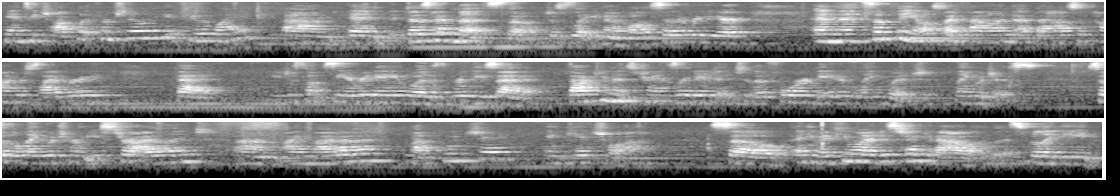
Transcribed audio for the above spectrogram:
fancy chocolate from Chile, if you would like. Um, and it does have nuts, though, just to let you know. I'll set every year. And then something else I found at the House of Congress Library that you just don't see every day was were these uh, documents translated into the four native language languages. So the language from Easter Island, um, Aymara, Mapuche, and Quechua. So anyway, if you want to just check it out, it's really neat.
